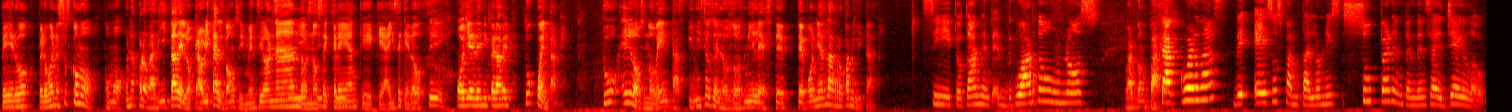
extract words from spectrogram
Pero, pero bueno, eso es como, como una probadita de lo que ahorita les vamos a ir mencionando. Sí, no sí, se crean que, que ahí se quedó. Sí. Oye, Denny, pero a ver, tú cuéntame. Tú en los noventas, inicios de los 2000, ¿te, te ponías la ropa militar? Sí, totalmente. Guardo unos... Guarda un par. ¿Te acuerdas de esos pantalones súper en tendencia de J-Lo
